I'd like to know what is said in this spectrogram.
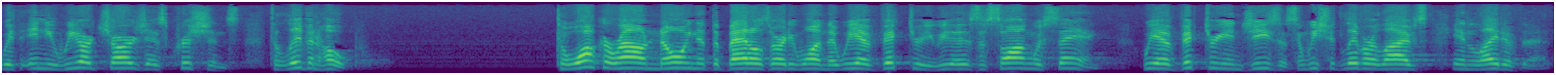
within you. We are charged as Christians to live in hope. To walk around knowing that the battle's already won, that we have victory, as the song was saying. We have victory in Jesus, and we should live our lives in light of that.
